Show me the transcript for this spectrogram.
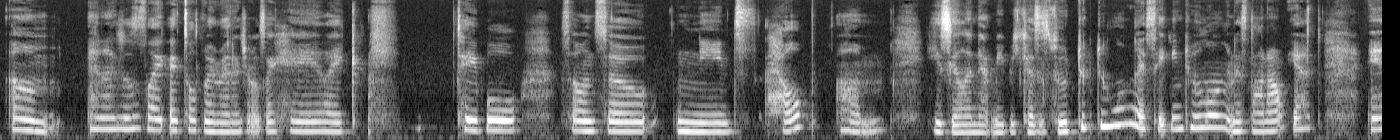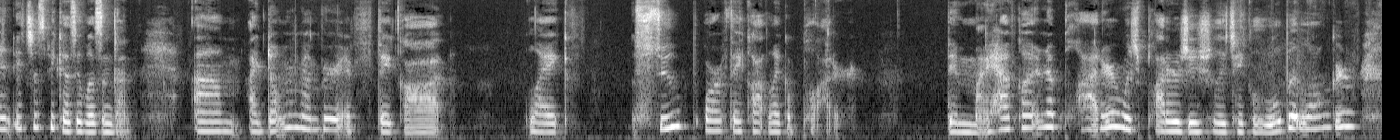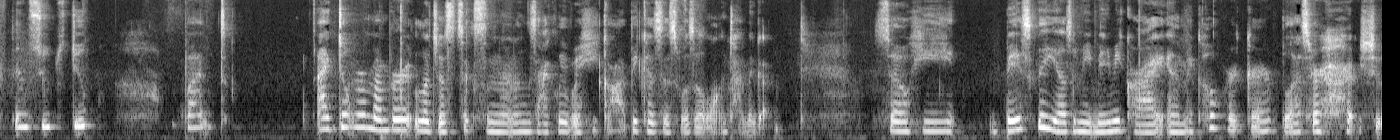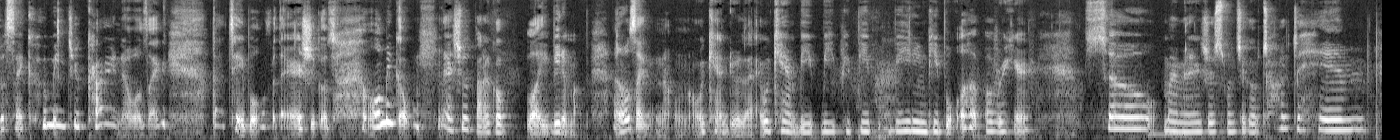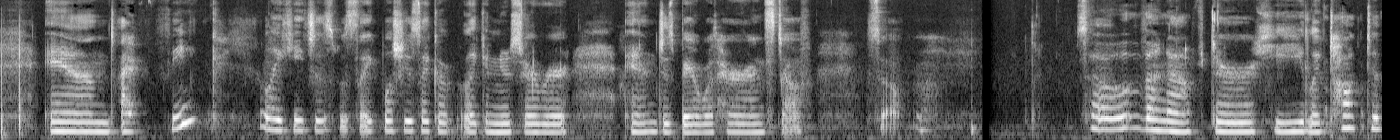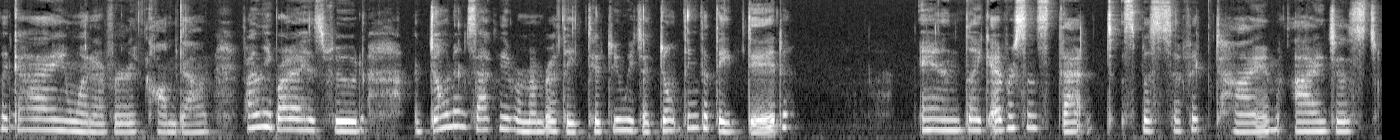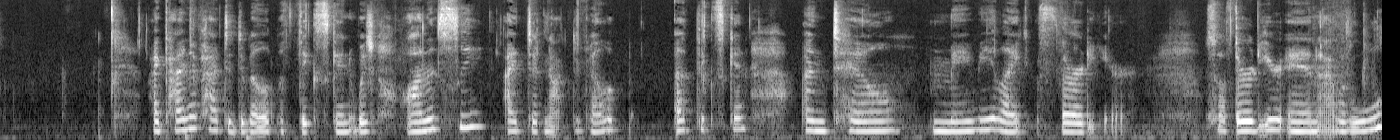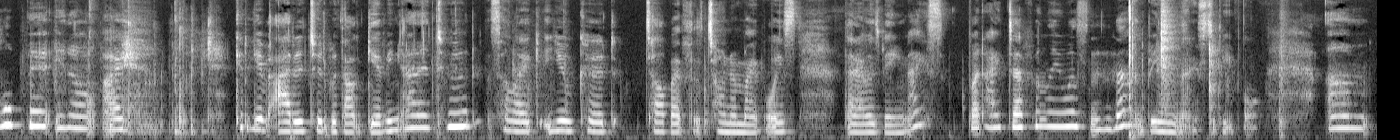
Um, and I just like I told my manager I was like, "Hey, like table so and so needs help. Um he's yelling at me because his food took too long. It's taking too long and it's not out yet. And it's just because it wasn't done. Um I don't remember if they got like soup or if they got like a platter. They might have gotten a platter, which platters usually take a little bit longer than soups do. But I don't remember logistics and exactly what he got because this was a long time ago. So he basically yelled at me, made me cry, and my coworker, bless her heart, she was like, "Who made you cry?" And I was like, "That table over there." She goes, "Let me go," and she was about to go like beat him up, and I was like, "No, no, we can't do that. We can't be, be, be, be beating people up over here." So my manager just went to go talk to him, and I think like he just was like, "Well, she's like a like a new server, and just bear with her and stuff." So so then after he like talked to the guy and whatever, calmed down, finally brought out his food. I don't exactly remember if they tipped me, which I don't think that they did. And like ever since that specific time, I just I kind of had to develop a thick skin, which honestly, I did not develop a thick skin until maybe like third year so third year in, I was a little bit, you know, I could give attitude without giving attitude. So like you could tell by the tone of my voice that I was being nice, but I definitely was not being nice to people. Um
